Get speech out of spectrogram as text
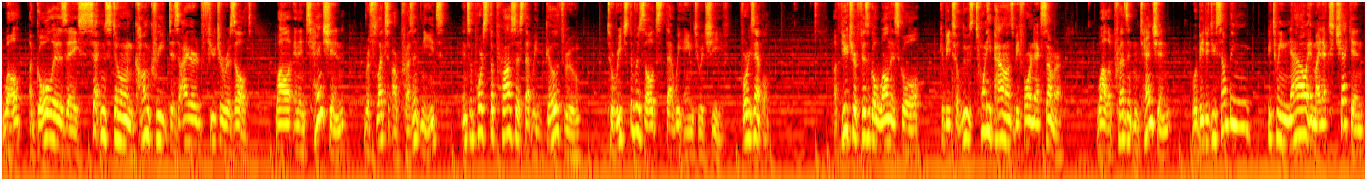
Well, a goal is a set in stone, concrete, desired future result, while an intention reflects our present needs and supports the process that we go through to reach the results that we aim to achieve. For example, a future physical wellness goal could be to lose 20 pounds before next summer, while a present intention would be to do something between now and my next check in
